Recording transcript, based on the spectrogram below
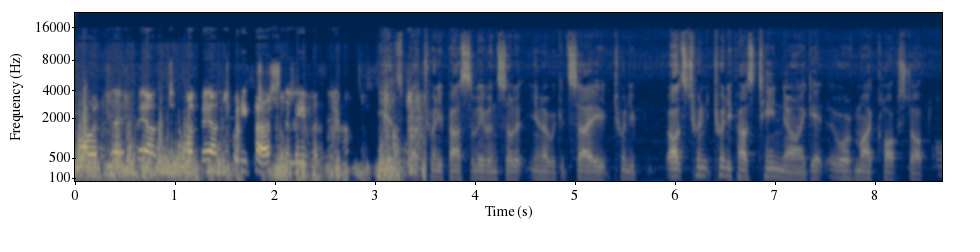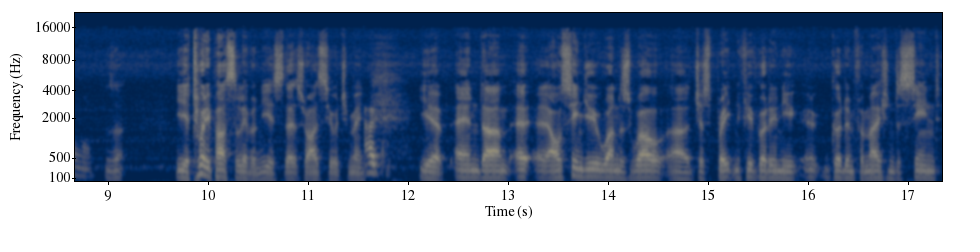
Oh, it's about about twenty past eleven. Yeah, it's about twenty past eleven. So you know, we could say twenty. Oh, it's 20, 20 past ten now. I get, or if my clock stopped. Oh. Is it? Yeah, 20 past 11. Yes, that's right. I see what you mean. Okay. Yeah, and um, I'll send you one as well, uh, just Breton. If you've got any uh, good information to send,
